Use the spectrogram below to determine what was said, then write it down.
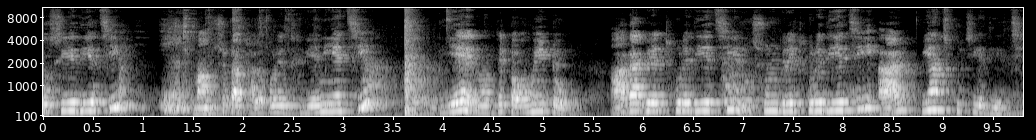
বসিয়ে দিয়েছি, মাংসটা ভালো করে ধুয়ে নিয়েছি, দিয়ে এর মধ্যে টমেটো, আদা গ্রেট করে দিয়েছি, রসুন গ্রেট করে দিয়েছি, আর পেঁয়াজ কুচিয়ে দিয়েছি।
